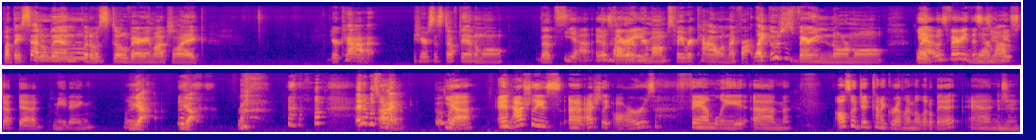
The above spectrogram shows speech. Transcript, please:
but they settled in. But it was still very much like your cat. Here's a stuffed animal. That's yeah. It the was color very. of your mom's favorite cow in my farm. Like it was just very normal. Like, yeah, it was very. This is your up. new stepdad meeting. Like, yeah, yeah. and it was Uh, fine. It was fine. Yeah, and Ashley's uh, Ashley R's family um, also did kind of grill him a little bit, and Mhm.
